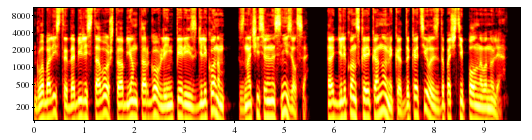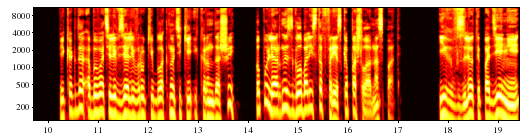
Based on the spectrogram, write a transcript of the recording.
Глобалисты добились того, что объем торговли империи с Геликоном значительно снизился, а геликонская экономика докатилась до почти полного нуля. И когда обыватели взяли в руки блокнотики и карандаши, популярность глобалистов резко пошла на спад. Их взлет и падение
